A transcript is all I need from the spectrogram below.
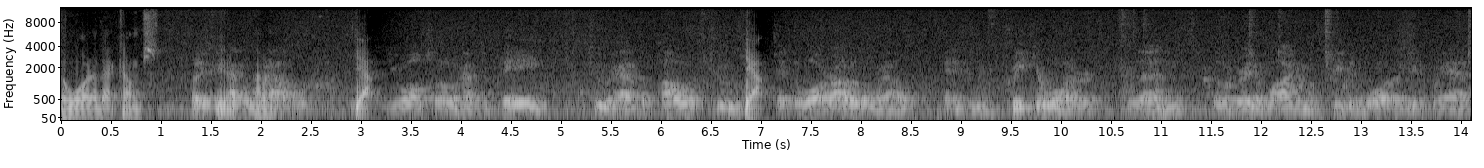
the water that comes. But if you have a Yeah, uh, well, Yeah, you also have to pay to have the power to Yeah. get the water out of the well. And if you treat your water, then the greater volume of treated water, you have to add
